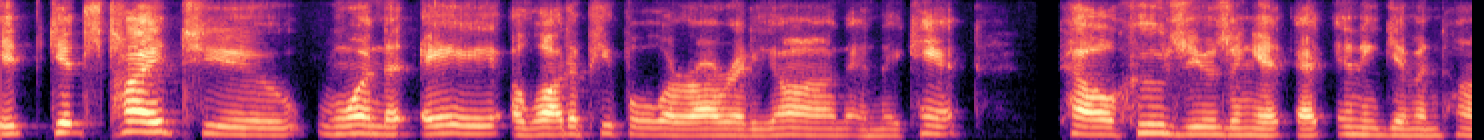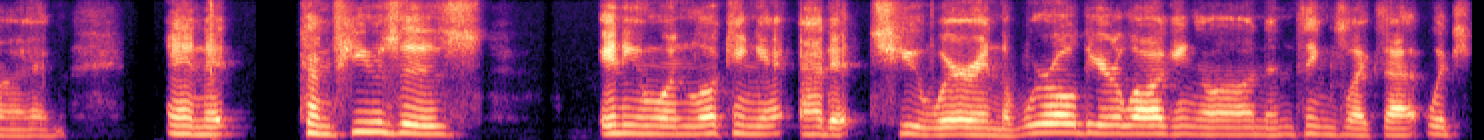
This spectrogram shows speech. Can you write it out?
it gets tied to one that a a lot of people are already on and they can't tell who's using it at any given time. And it confuses anyone looking at it to where in the world you're logging on and things like that which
